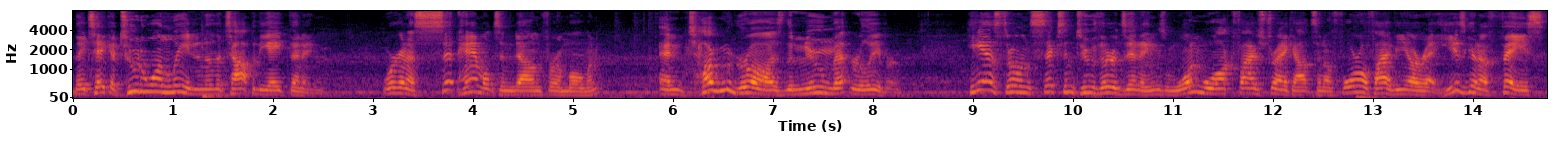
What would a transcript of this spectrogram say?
They take a 2 to 1 lead into the top of the eighth inning. We're going to sit Hamilton down for a moment, and Tug McGraw is the new Met reliever. He has thrown six and two thirds innings, one walk, five strikeouts, and a 4.05 ERA. He is going to face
